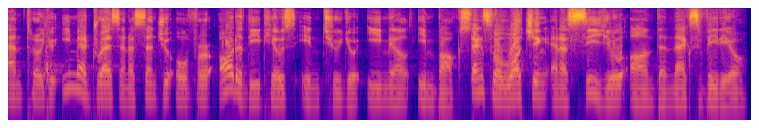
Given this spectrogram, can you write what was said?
enter your email address and I'll send you over all the details into your email inbox. Thanks for watching and I'll see you on the next video.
